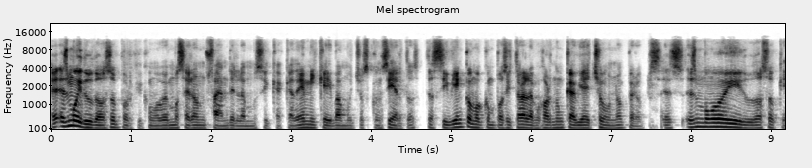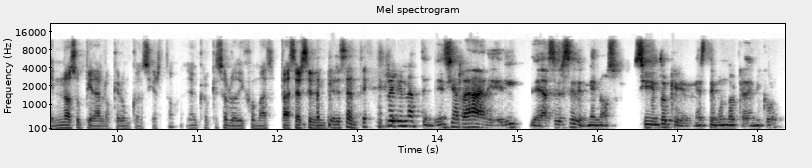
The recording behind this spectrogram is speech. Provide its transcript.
e, es muy dudoso porque como vemos era un fan de la música académica, iba a muchos conciertos, entonces si bien como compositor a lo mejor nunca había hecho uno, pero pues es, es muy dudoso que no supiera lo que era un concierto, yo creo que eso lo dijo más para hacerse lo interesante. Siempre hay una tendencia rara de él de hacerse de menos, siento que en este mundo académico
